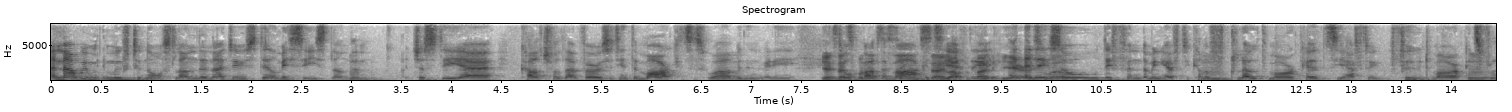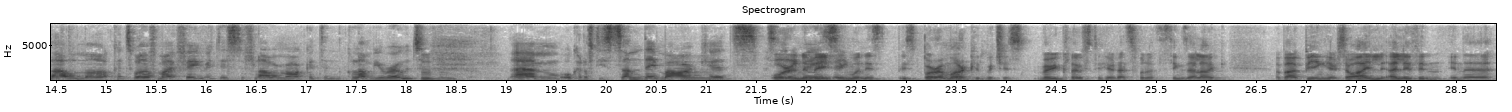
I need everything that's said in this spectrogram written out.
And now we moved to North London. I do still miss East London. Mm-hmm. Just the uh, cultural diversity in the markets as well. We Mm. didn't really Yes, talk about the, the markets I yet. about the, here and they're well. so different. I mean, you have the kind of Mm. cloth markets, you have the food markets, Mm. flower markets. One of my favorite is the flower market in Columbia Road, Mhm. Um, or kind of these Sunday markets. Mm. Or an amazing amazing one is, is Borough Market, which is very close to here. That's one of the things I like about being here. So I, I live in, in a,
